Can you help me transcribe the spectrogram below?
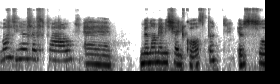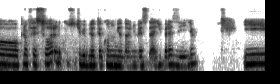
Bom dia, pessoal. É, meu nome é Michele Costa, eu sou professora do curso de Biblioteconomia da Universidade de Brasília e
